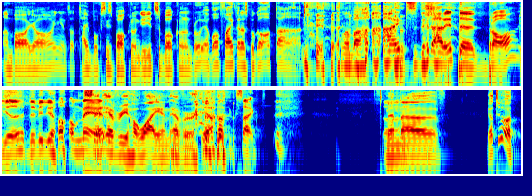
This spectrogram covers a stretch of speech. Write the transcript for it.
Han bara, jag har ingen thaiboxningsbakgrund, jiu-jitsu-bakgrund, bro. Jag bara fightades på gatan. Man bara, "Ajt, det där är inte bra ju. Du vill ju ha Said mer. every Hawaiian ever. Ja, exakt. Så, Men eh, jag tror att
